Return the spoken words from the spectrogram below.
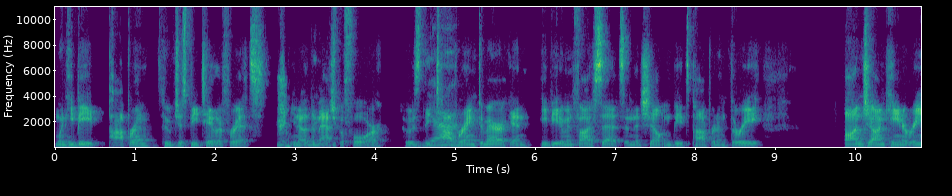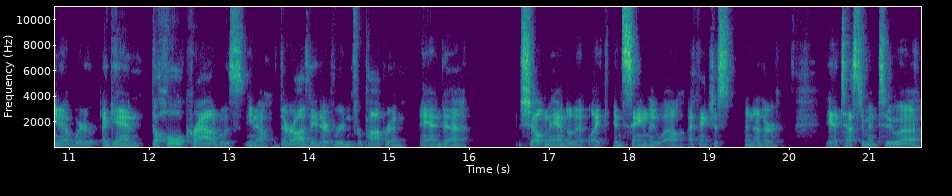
when he beat Popyrin, who just beat Taylor Fritz, you know, the match before, who was the Yeah. top ranked American, he beat him in five sets, and then Shelton beats Popyrin in three on John Cain Arena, where again the whole crowd was, you know, they're Aussie, they're rooting for Popyrin, and uh Shelton handled it like insanely well. I think just another yeah testament to uh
